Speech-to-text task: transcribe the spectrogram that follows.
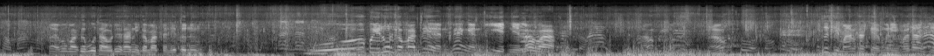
เขามากมาไอ้บ่มักแต่ผู้เฒ่าเด้อทางนี้ก็มักกันนี่ตัวหนึงอันนั้น โอ้พี่รุ่นก็มักเด้แม่งอันอีดนี่แล้วว่าเอาเอาตัวสองตัวคือสิมันคักแถมมื้อนี้มาทางสิ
